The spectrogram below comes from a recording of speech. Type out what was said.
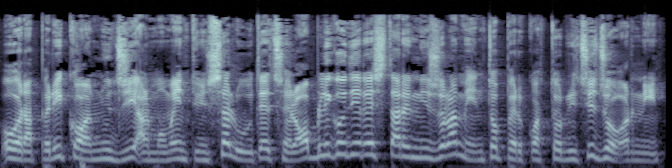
Ora per i coniugi, al momento in salute, c'è l'obbligo di restare in isolamento per 14 giorni.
